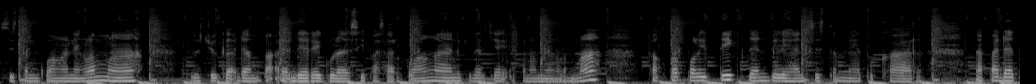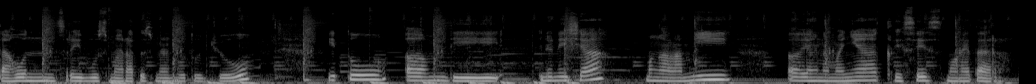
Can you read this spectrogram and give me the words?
sistem keuangan yang lemah terus juga dampak deregulasi pasar keuangan kinerja ekonomi yang lemah faktor politik dan pilihan sistem nilai tukar. Nah pada tahun 1997 itu um, di Indonesia mengalami uh, yang namanya krisis moneter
